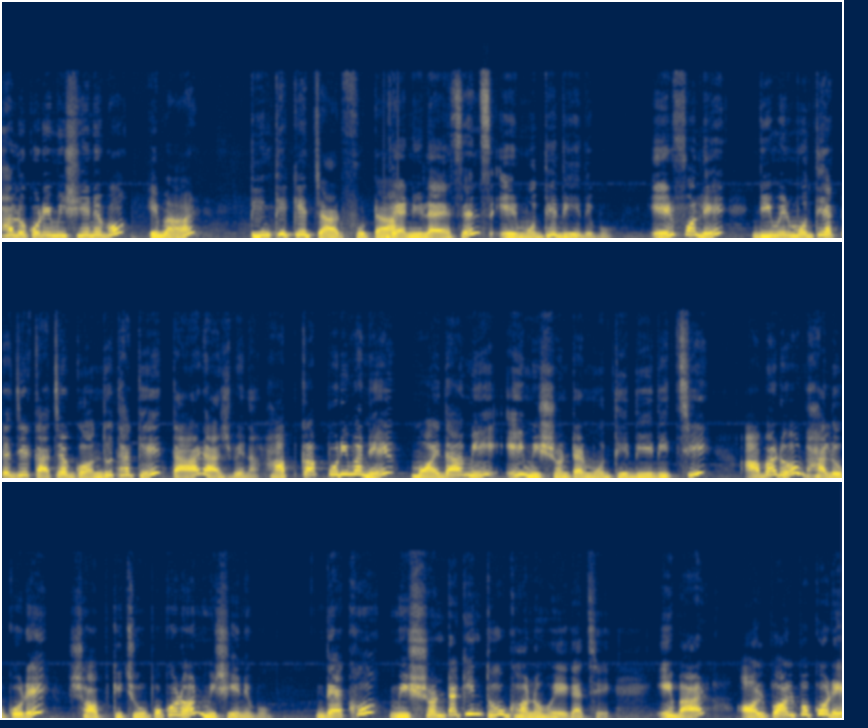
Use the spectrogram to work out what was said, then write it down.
ভালো করে মিশিয়ে নেব। এবার তিন থেকে চার ফোঁটা ভ্যানিলা এসেন্স এর মধ্যে দিয়ে দেব। এর ফলে ডিমের মধ্যে একটা যে কাঁচা গন্ধ থাকে তার আসবে না। হাফ কাপ পরিমাণে ময়দা আমি এই মিশ্রণটার মধ্যে দিয়ে দিচ্ছি। আবারও ভালো করে সব কিছু উপকরণ মিশিয়ে নেব। দেখো মিশ্রণটা কিন্তু ঘন হয়ে গেছে। এবার অল্প অল্প করে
